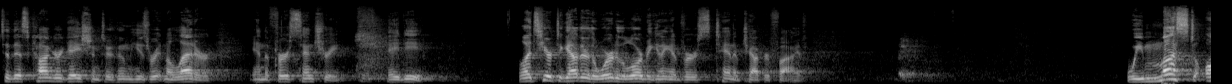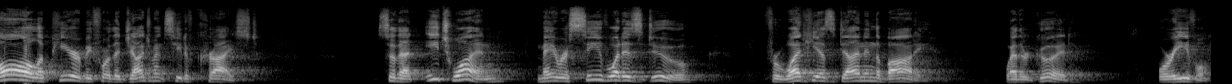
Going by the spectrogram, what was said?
to this congregation to whom he's written a letter in the first century AD. Let's hear together the word of the Lord beginning at verse 10 of chapter 5. We must all appear before the judgment seat of Christ, so that each one may receive what is due for what he has done in the body, whether good or evil.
